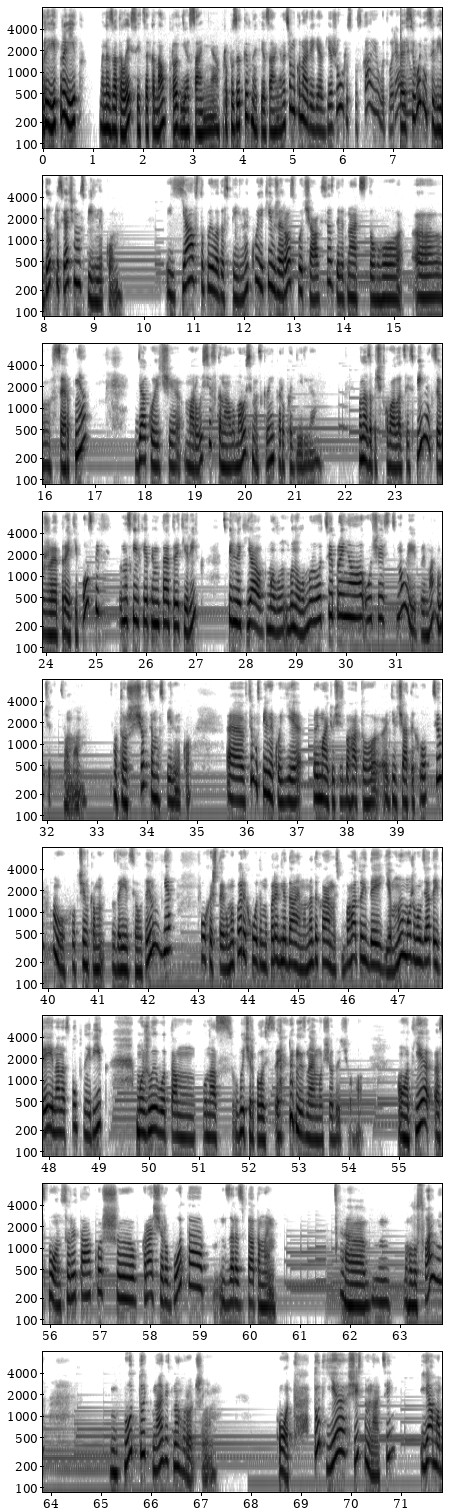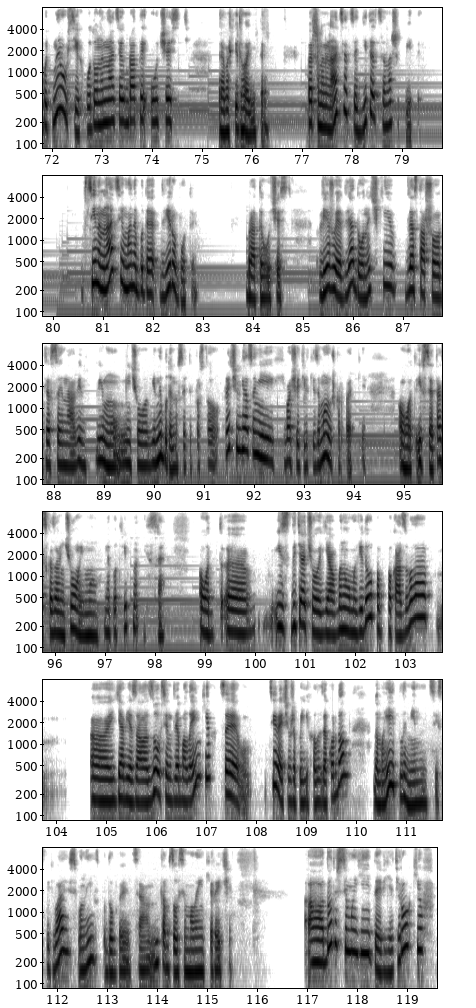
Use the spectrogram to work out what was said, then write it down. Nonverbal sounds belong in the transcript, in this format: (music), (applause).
Привіт-привіт! Мене звати Леся і це канал про в'язання, про позитивне в'язання. На цьому каналі я в'яжу, розпускаю, витворяю. Е, Сьогодні це відео присвячено спільнику. Я вступила до спільнику, який вже розпочався з 19 е, серпня, дякуючи Марусі з каналу Марусіна скринька рукоділля. Вона започаткувала цей спільник, це вже третій поспіль, наскільки я пам'ятаю, третій рік. Спільник я в минулому році прийняла участь, ну і приймаю участь в цьому. Отож, що в цьому спільнику? Е, В цьому спільнику є, приймають участь багато дівчат і хлопців. Ну, хлопчинкам, здається, один є. По хештегу ми переходимо, переглядаємо, надихаємось, багато ідей є. Ми можемо взяти ідеї на наступний рік. Можливо, там у нас вичерпалось все, (laughs) не знаємо що до чого. От, є е, спонсори також. Е, Краща робота за результатами е, голосування будуть навіть нагороджені. От, тут є шість номінацій. Я, мабуть, не у всіх буду в номінаціях брати участь. Треба ж підгладіти. Перша номінація це діти, це наші квіти. В цій номінації в мене буде дві роботи брати участь. В'яжу я для донечки, для старшого для сина. Він йому нічого він не буде носити, просто речі в'язані, хіба що тільки зимою шкарпетки. От, і все. Так сказав, нічого йому не потрібно, і все. От, е, із дитячого я в минулому відео показувала. Е, я в'язала зовсім для маленьких. Це, ці речі вже поїхали за кордон до моєї племінниці. Сподіваюсь, вони сподобаються. Ну, там зовсім маленькі речі. А донечці моїй 9 років,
